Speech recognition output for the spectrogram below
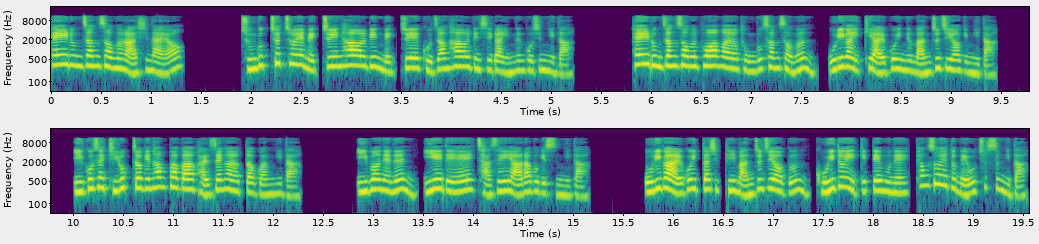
헤이룽장성을 아시나요? 중국 최초의 맥주인 하얼빈 맥주의 고장 하얼빈시가 있는 곳입니다. 헤이룽장성을 포함하여 동북 삼성은 우리가 익히 알고 있는 만주 지역입니다. 이곳에 기록적인 한파가 발생하였다고 합니다. 이번에는 이에 대해 자세히 알아보겠습니다. 우리가 알고 있다시피 만주 지역은 고緯도에 있기 때문에 평소에도 매우 춥습니다.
